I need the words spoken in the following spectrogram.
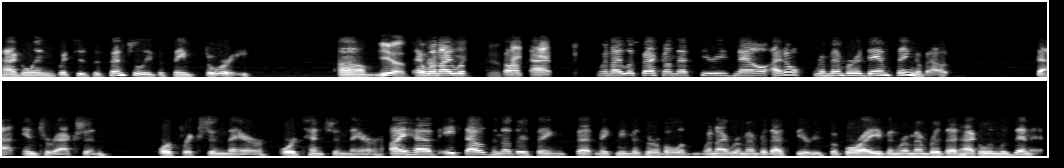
Hagelin, which is essentially the same story. Um, Yeah. and when I look Yeah. on that, when I look back on that series now, I don't remember a damn thing about that interaction or friction there or tension there. I have 8,000 other things that make me miserable when I remember that series before I even remember that Hagelin was in it.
